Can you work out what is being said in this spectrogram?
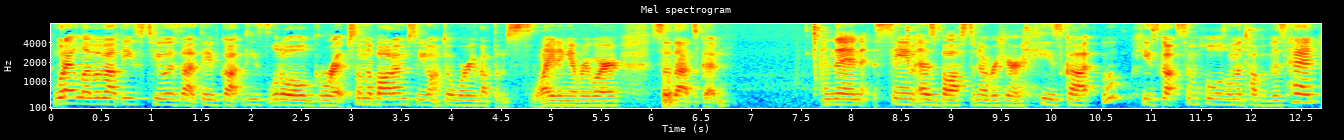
What I love about these two is that they've got these little grips on the bottom, so you don't have to worry about them sliding everywhere. So that's good. And then same as Boston over here, he's got, ooh, he's got some holes on the top of his head.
